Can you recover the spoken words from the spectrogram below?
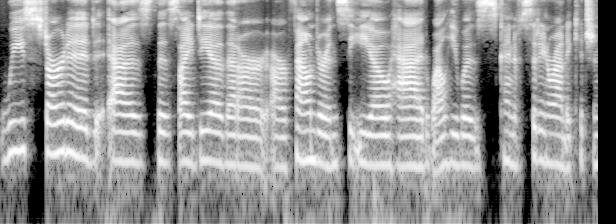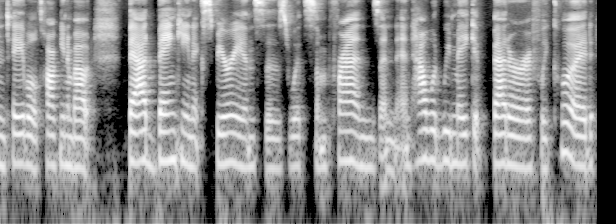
we started as this idea that our, our founder and CEO had while he was kind of sitting around a kitchen table talking about bad banking experiences with some friends and, and how would we make it better if we could.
